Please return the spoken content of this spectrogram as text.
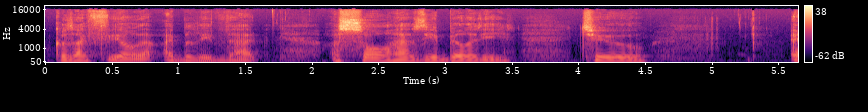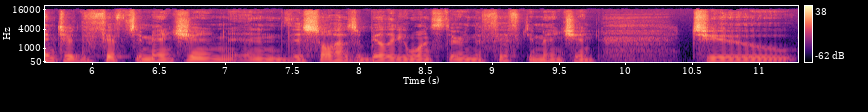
because I feel, I believe that a soul has the ability to enter the fifth dimension, and the soul has ability once they're in the fifth dimension to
